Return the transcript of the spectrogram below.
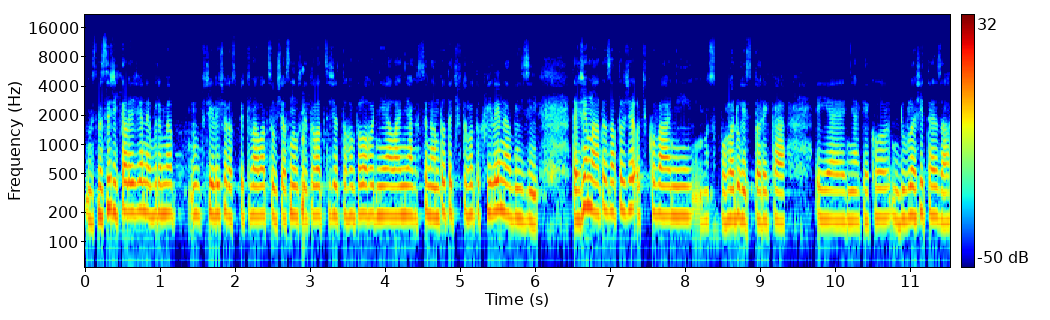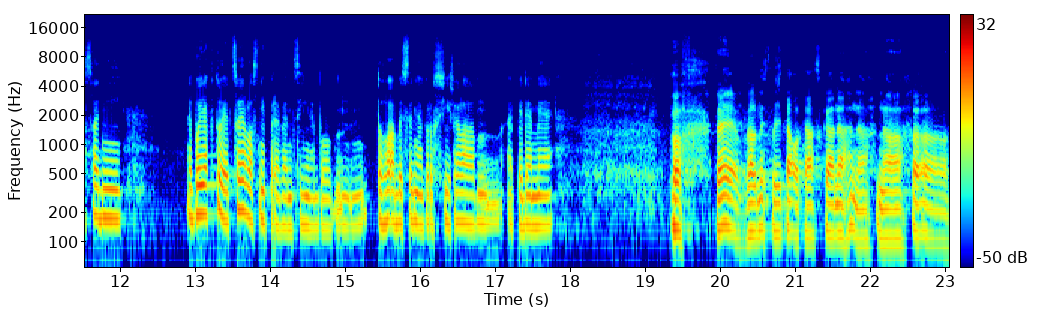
My jsme si říkali, že nebudeme příliš rozpitvávat současnou situaci, že toho bylo hodně, ale nějak se nám to teď v tuhle chvíli nabízí. Takže máte za to, že očkování z pohledu historika je nějak jako důležité, zásadní, nebo jak to je? Co je vlastně prevencí nebo mm, toho, aby se nějak rozšířila mm, epidemie? Oh, to je velmi složitá otázka na, na, na uh,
